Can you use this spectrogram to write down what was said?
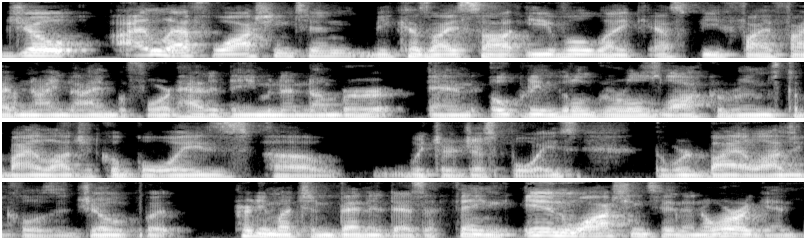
Joe, I left Washington because I saw evil like SB 5599 before it had a name and a number and opening little girls' locker rooms to biological boys, uh, which are just boys. The word biological is a joke, but pretty much invented as a thing in Washington and Oregon.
